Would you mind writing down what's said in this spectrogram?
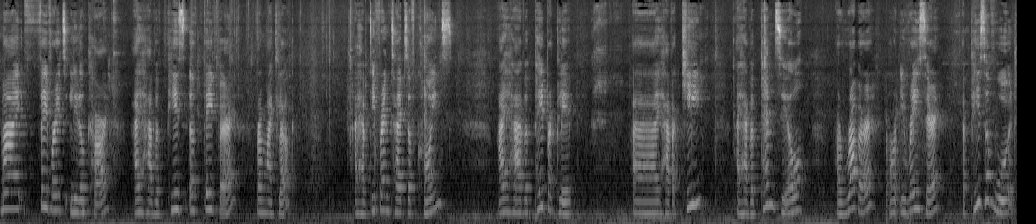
my favorite little car. I have a piece of paper from my clock. I have different types of coins. I have a paper clip. I have a key. I have a pencil, a rubber or eraser, a piece of wood,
